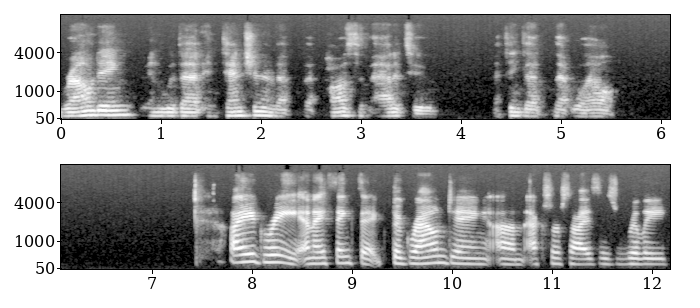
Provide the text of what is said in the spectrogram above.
grounding and with that intention and that, that positive attitude, I think that that will help. I agree. And I think that the grounding um, exercise is really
